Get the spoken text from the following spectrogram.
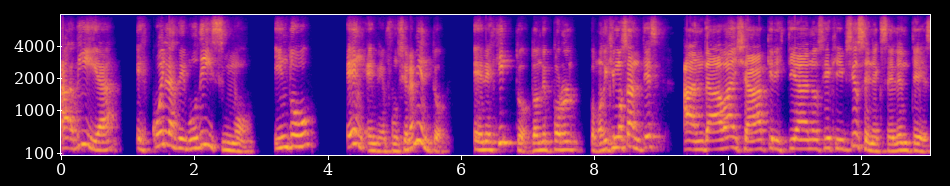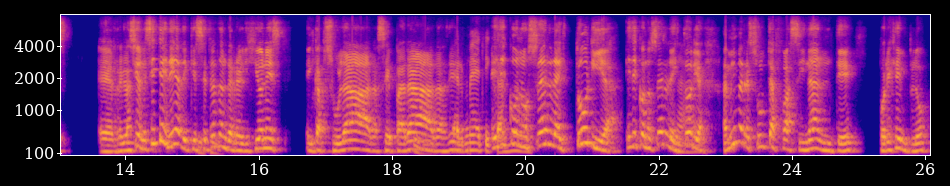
había escuelas de budismo hindú en, en, funcionamiento. En Egipto, donde, por, como dijimos antes, andaban ya cristianos y egipcios en excelentes eh, relaciones. Esta idea de que se tratan de religiones encapsuladas, separadas, Herméticas, es de conocer la historia, es de conocer la historia. A mí me resulta fascinante, por ejemplo,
